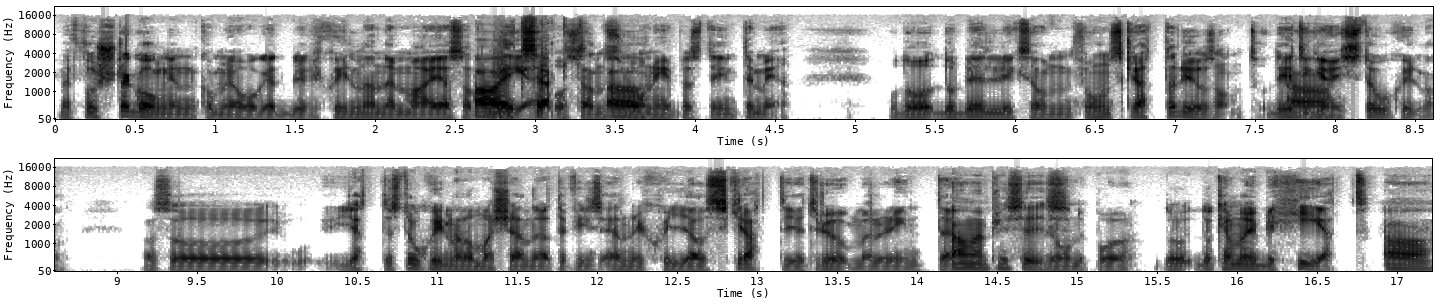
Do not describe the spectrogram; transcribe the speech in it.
Men första gången kommer jag ihåg att det blev skillnad när Maja satt Ja, med exakt. och sen så Ja. var hon helt plötsligt inte med. Och då, då blev det liksom, för hon skrattade ju och sånt. Och det tycker Ja. jag är stor skillnad. Alltså jättestor skillnad om man känner att det finns energi av skratt i ett rum eller inte. ja men precis. Beroende på, då, då kan man ju bli het. Ja.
